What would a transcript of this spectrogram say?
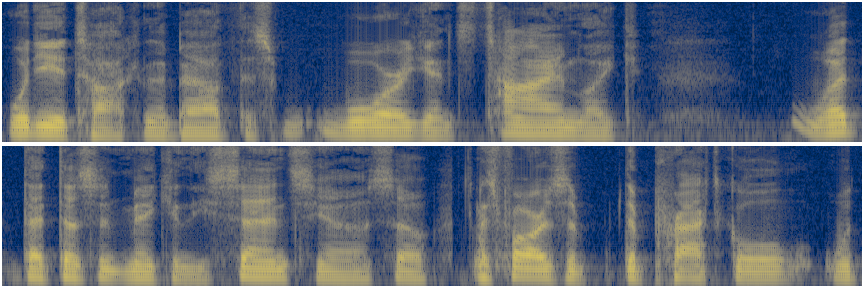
What are you talking about? This war against time, like what that doesn't make any sense, you know. So as far as the, the practical, what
